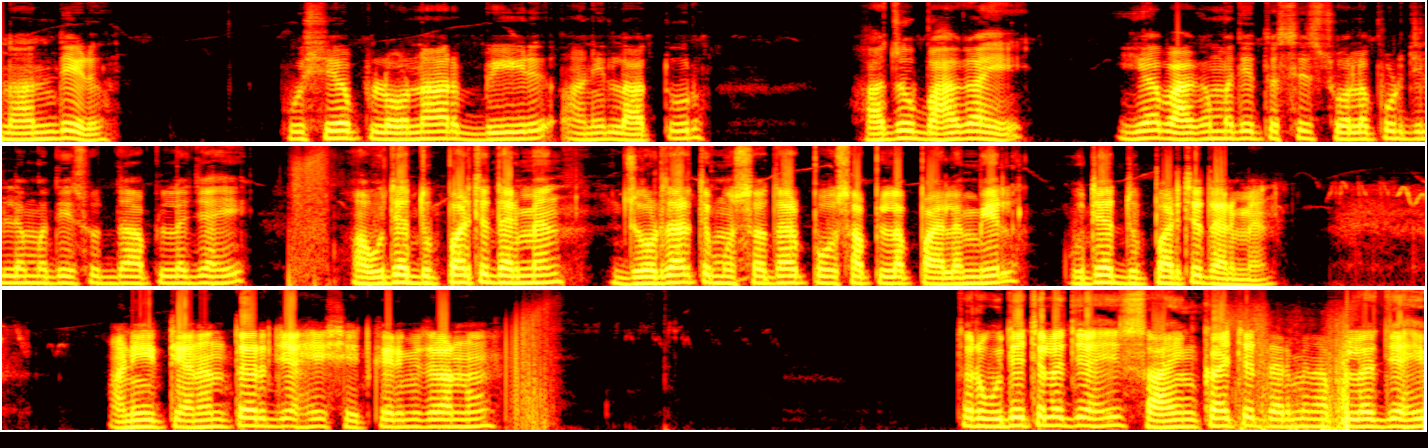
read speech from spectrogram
नांदेड पुष्यप लोणार बीड आणि लातूर हा जो भाग आहे या भागामध्ये तसेच सोलापूर जिल्ह्यामध्ये सुद्धा आपल्याला जे आहे उद्या दुपारच्या दरम्यान जोरदार ते मुसळधार पाऊस आपल्याला पाहायला मिळेल उद्या दुपारच्या दरम्यान. आणि त्यानंतर जे आहे शेतकरी मित्रांनो तर उद्याच्याला जे आहे सायंकाळच्या दरम्यान आपल्याला जे आहे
